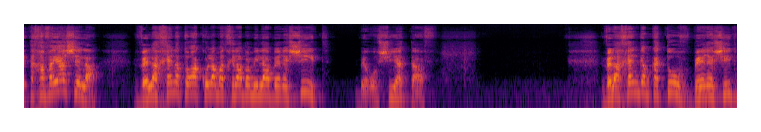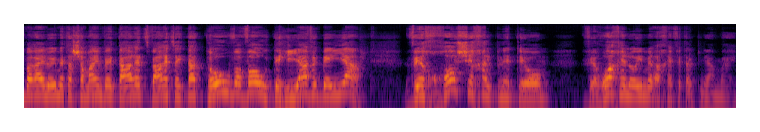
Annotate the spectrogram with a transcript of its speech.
את החוויה שלה. ולכן התורה כולה מתחילה במילה בראשית, בראשי התף. ולכן גם כתוב, בראשית ברא אלוהים את השמיים ואת הארץ, והארץ הייתה תוהו ובוהו, תהייה ובהייה, וחושך על פני תהום, ורוח אלוהים מרחפת על פני המים.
